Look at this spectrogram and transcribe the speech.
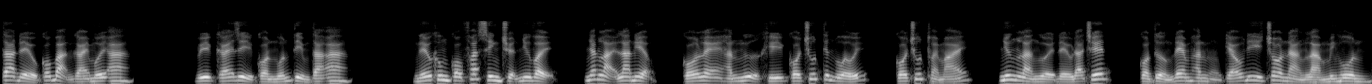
Ta đều có bạn gái mới a. Vì cái gì còn muốn tìm ta a? Nếu không có phát sinh chuyện như vậy, nhắc lại la niệm, có lẽ hắn ngự khí có chút tiếc nuối, có chút thoải mái, nhưng là người đều đã chết, còn tưởng đem hắn kéo đi cho nàng làm minh hôn,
